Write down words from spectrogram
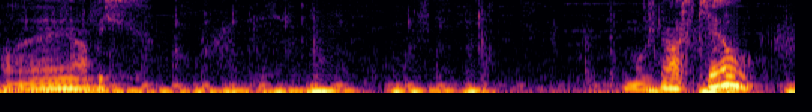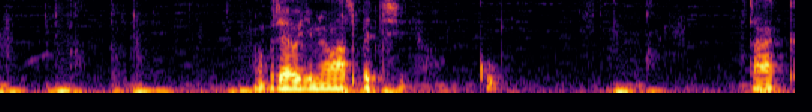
Ale já bych možná chtěl. Dobře, hodím na vás speciálku. Tak,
